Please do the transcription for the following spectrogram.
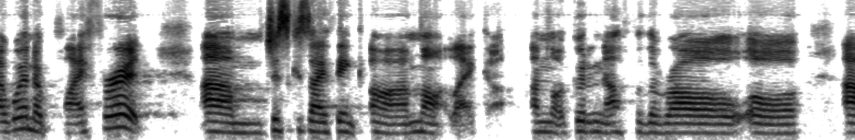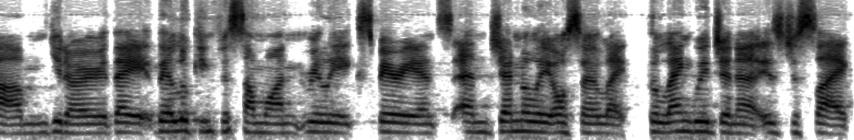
I won't apply for it um, just because I think, oh, I'm not like, I'm not good enough for the role or um, you know they they're looking for someone really experienced. And generally also like the language in it is just like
